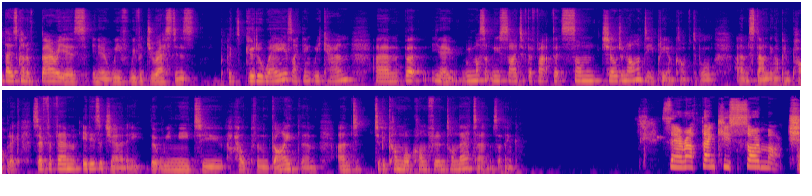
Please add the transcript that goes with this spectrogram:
those kind of barriers, you know, we've we've addressed in as as good a way as I think we can. Um, but you know, we mustn't lose sight of the fact that some children are deeply uncomfortable um, standing up in public. So for them, it is a journey that we need to help them and guide them um, to, to become more confident on their terms. I think. Sarah, thank you so much.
